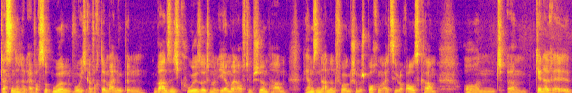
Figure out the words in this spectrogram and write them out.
das sind dann halt einfach so Uhren, wo ich einfach der Meinung bin, wahnsinnig cool, sollte man eher mal auf dem Schirm haben. Wir haben sie in anderen Folgen schon besprochen, als sie rauskam. Und ähm, generell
